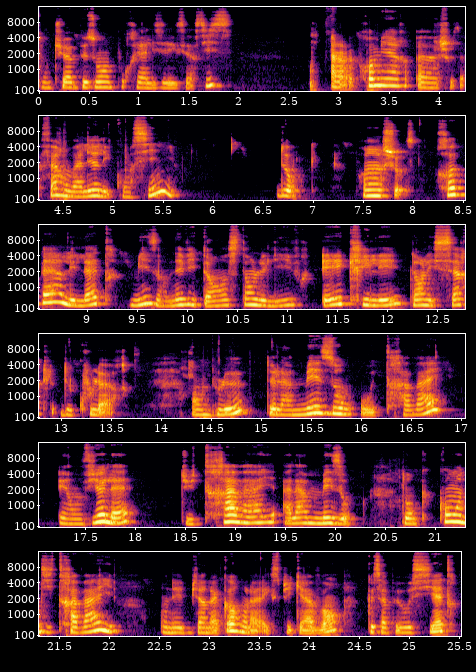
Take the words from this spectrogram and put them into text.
dont tu as besoin pour réaliser l'exercice. Alors, la première euh, chose à faire, on va lire les consignes. Donc, première chose, repère les lettres mises en évidence dans le livre et écris-les dans les cercles de couleur. En bleu, de la maison au travail, et en violet, du travail à la maison. Donc, quand on dit travail, on est bien d'accord, on l'a expliqué avant, que ça peut aussi être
